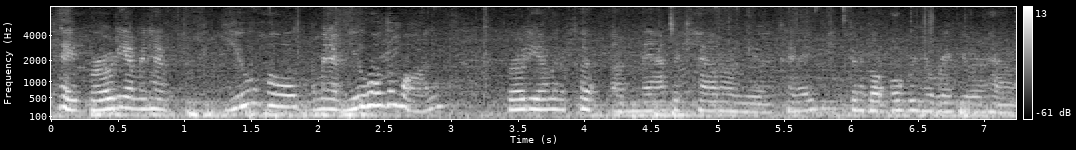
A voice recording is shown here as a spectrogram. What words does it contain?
Okay, Brody, I'm gonna have you hold. I'm gonna have you hold the wand. Brody, I'm gonna put a magic hat on you. Okay, it's gonna go over your regular hat.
